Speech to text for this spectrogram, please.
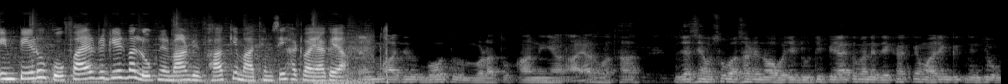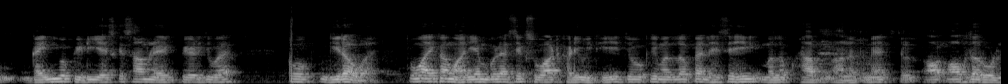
इन पेड़ों को फायर ब्रिगेड व लोक निर्माण विभाग के माध्यम से हटवाया गया। बहुत बड़ा तूफ़ान यहाँ आया हुआ था। तो जैसे हम सुबह साढ़े नौ बजे ड्यूटी पे आए तो मैंने देखा कि हमारी जो गायनी वो पीढ़ी है, इसके सामने एक पेड़ जो है, वो गिरा हुआ है। तो वहाँ एक हमारी एंबुलेंस एक सौ आठ खड़ी हुई थी, जो कि मतलब पहले से ही मतलब खराब हालत में ऑफ़ द रोड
